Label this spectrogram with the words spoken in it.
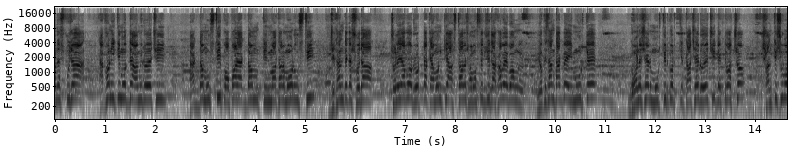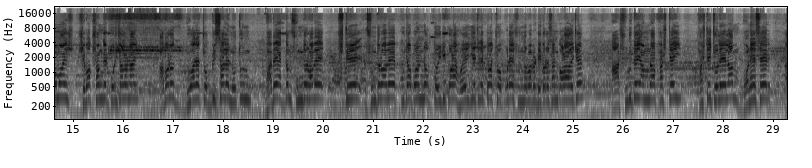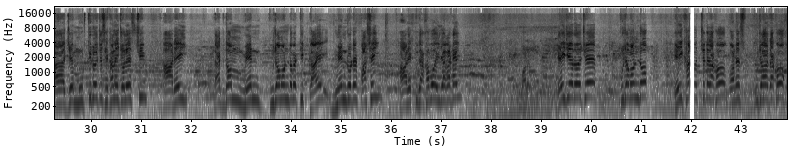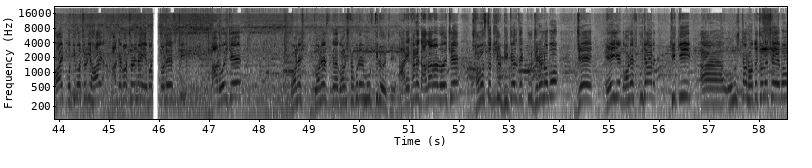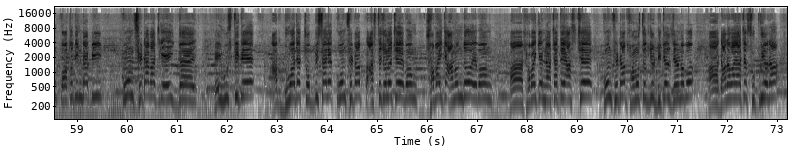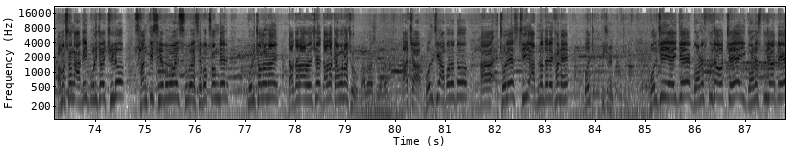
গণেশ পূজা, এখন ইতিমধ্যে আমি রয়েছি একদম উস্তি পপার একদম তিন মাথার মোড় উস্তি। যেখান থেকে সোজা চলে যাব, রোডটা কেমন কি আসতে হবে সমস্ত কিছু দেখাবো এবং লোকেশান থাকবে এই মুহূর্তে। গণেশের মূর্তির কাছে রয়েছি, দেখতে পাচ্ছ? শান্তি শুভময় সেবক সংঘের পরিচালনায়। আবারও দু হাজার চব্বিশ সালে নতুনভাবে একদম সুন্দরভাবে স্টেজ সুন্দরভাবে পূজা মণ্ডপ তৈরি করা হয়ে গিয়েছে, দেখতে পাচ্ছ? ওপরে সুন্দরভাবে ডেকোরেশন করা হয়েছে। আর শুরুতেই আমরা ফার্স্টেই ফার্স্টেই চলে এলাম গণেশের যে মূর্তি রয়েছে সেখানেই চলে এসেছি। আর এই একদম মেন পূজা মণ্ডপের ঠিক গায়ে মেন রোডের পাশেই। আর একটু দেখাবো এই জায়গাটায়। এই যে রয়েছে পূজা মণ্ডপ, এইখানে হচ্ছে কি দেখো, গণেশ পূজা দেখো, হয় প্রতি বছরই হয়, আগের বছরে নাই এবছর চলে এসেছি। আর ওই যে গণেশ গণেশ গণেশ ঠাকুরের মূর্তি রয়েছে। আর এখানে দাদারা রয়েছে, সমস্ত কিছু ডিটেলস একটু জেনে নেব যে এই যে গণেশ পূজার কি কি অনুষ্ঠান হতে চলেছে এবং কতদিন ব্যাপী কোন সেট আজকে এই এই উস্তিতে দু হাজার সালে কোন সেট আসতে চলেছে এবং সবাইকে আনন্দ এবং সবাইকে নাচাতে আসছে কোন সেট সমস্ত কিছু ডিটেলস জেনে নেব। দাদাভাই আছে সুপ্রিয় দা আমার সঙ্গে আগেই পরিচয় ছিল শান্তি সেবময় সু- সেবক সংঘের পরিচালনায় দাদারা রয়েছে। দাদা কেমন আছো? ভালো আছি আচ্ছা বলছি আপাতত চলে এসেছি আপনাদের এখানে। বলছি পিছনে। বলছি এই যে গণেশ পূজা হচ্ছে এই গণেশ পূজাতে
